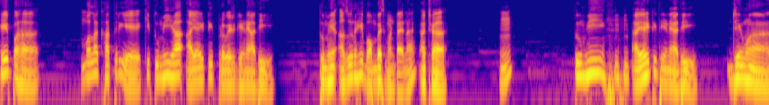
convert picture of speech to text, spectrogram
हे पहा मला खात्री आहे की तुम्ही ह्या आय आय टीत प्रवेश घेण्याआधी तुम्ही अजूनही बॉम्बेच म्हणताय ना? अच्छा. तुम्ही आय आय टीत येण्याआधी जेव्हा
